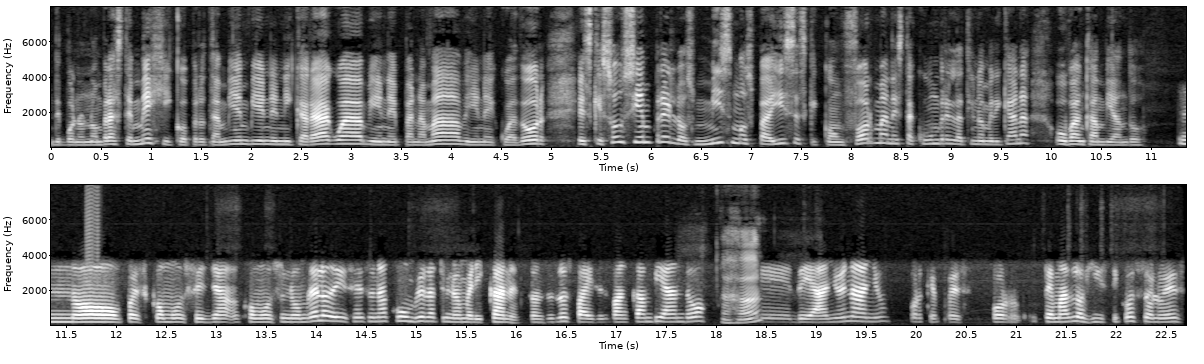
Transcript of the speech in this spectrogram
de, bueno, nombraste México, pero también viene Nicaragua, viene Panamá, viene Ecuador. Es que son siempre los mismos países que conforman esta cumbre latinoamericana o van cambiando. No, pues como se llama, como su nombre lo dice, es una cumbre latinoamericana. Entonces los países van cambiando eh, de año en año, porque pues por temas logísticos solo es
